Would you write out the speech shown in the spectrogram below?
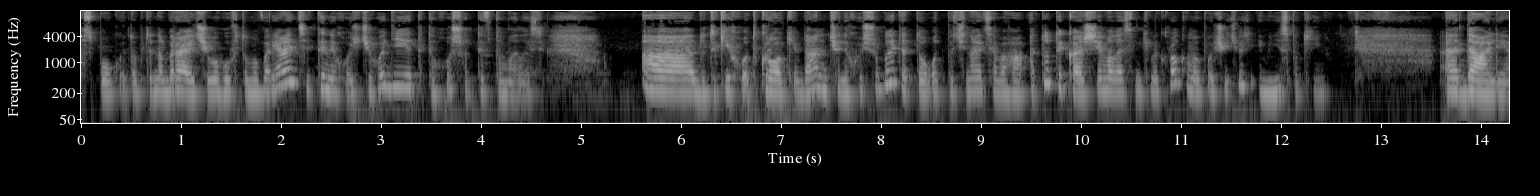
в спокої. Тобто, набираючи вагу в тому варіанті, ти не хочеш чого діяти, того, що ти втомилась. А до таких от кроків, да, нічого не хочеш робити, то от починається вага. А тут ти кажеш, я малесенькими кроками по чуть-чуть і мені спокійно. Е, Далі,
